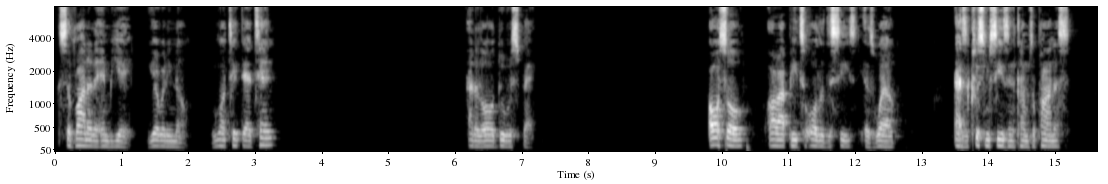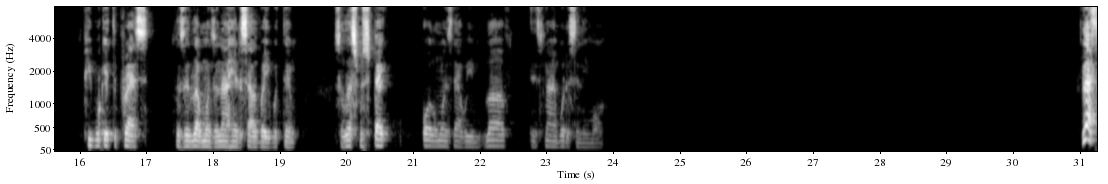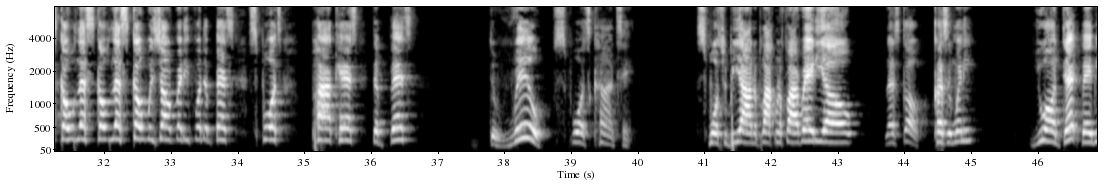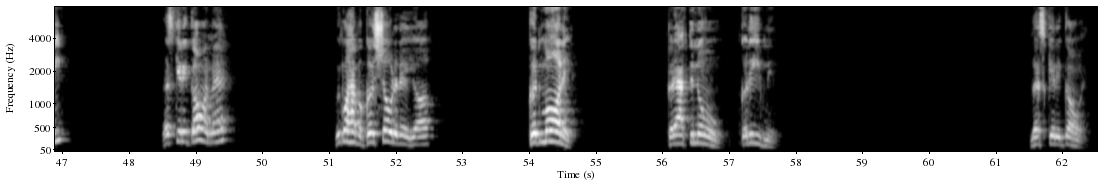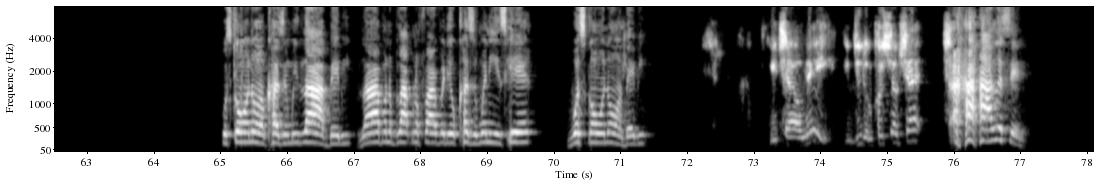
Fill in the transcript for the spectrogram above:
savant of the NBA. You already know. We're going to take that 10 out of all due respect. Also, RIP to all the deceased as well. As the Christmas season comes upon us, people get depressed because their loved ones are not here to celebrate with them. So let's respect all the ones that we love it's not with us anymore. Let's go, let's go, let's go. Is y'all ready for the best sports podcast? The best, the real sports content. Sports will be out on the Block 105 radio. Let's go. Cousin Winnie, you on deck, baby. Let's get it going, man. We're going to have a good show today, y'all. Good morning. Good afternoon. Good evening. Let's get it going. What's going on, cousin? We live, baby. Live on the Block 105 Radio. Cousin Winnie is here. What's going on, baby? You tell me. You do them push-ups yet? Listen,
